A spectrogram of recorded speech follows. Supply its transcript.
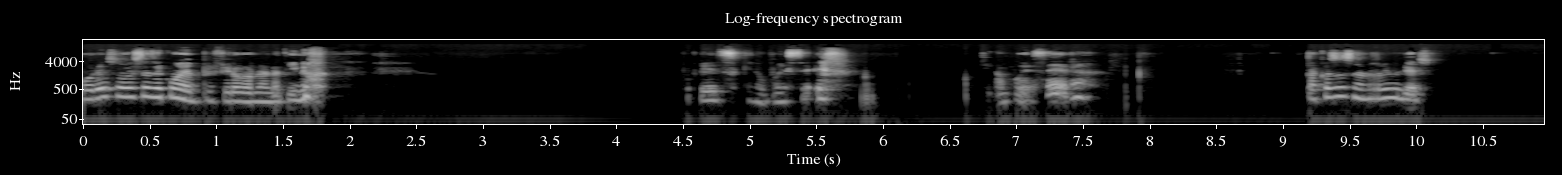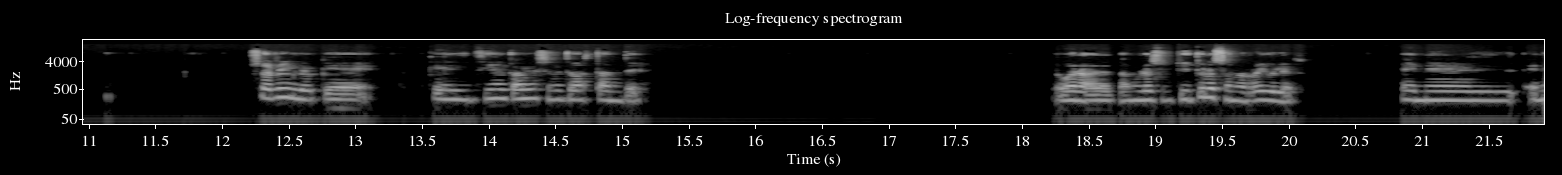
Por eso a veces es como me prefiero verlo en latino. Porque es que no puede ser. no puede ser. Estas cosas son horribles. Es horrible que, que el cine cambio se mete bastante. Y bueno, también los subtítulos son horribles. En el, en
